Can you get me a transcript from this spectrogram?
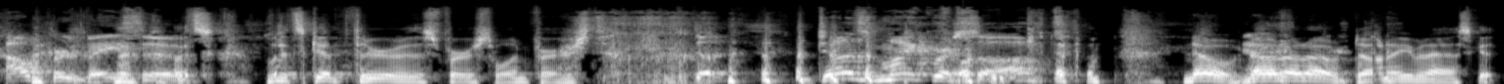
How pervasive let's let's get through this first one first. does Microsoft? no, no, no, no! Don't even ask it.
